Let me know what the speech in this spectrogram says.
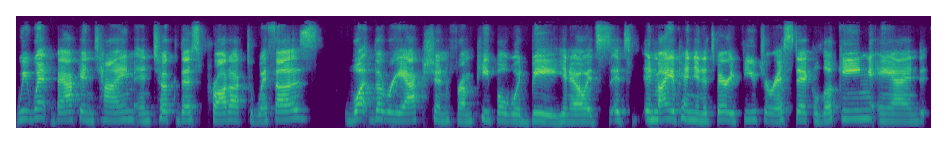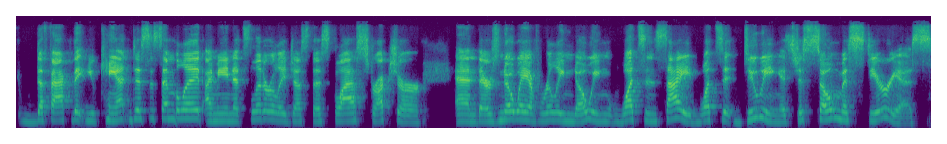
we went back in time and took this product with us, what the reaction from people would be. You know, it's it's in my opinion, it's very futuristic looking. And the fact that you can't disassemble it, I mean, it's literally just this glass structure. And there's no way of really knowing what's inside, what's it doing. It's just so mysterious.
